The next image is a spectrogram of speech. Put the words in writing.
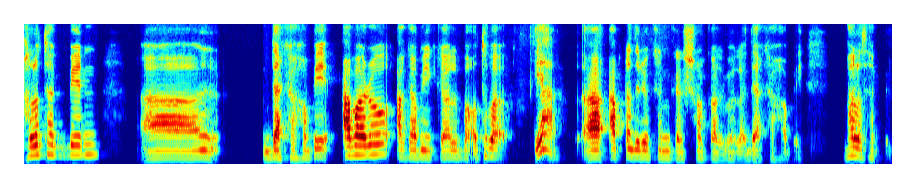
ভালো থাকবেন। দেখা হবে আবারও আগামীকাল বা অথবা ইয়া আপনাদের ওখানকার সকালবেলায় দেখা হবে। ভালো থাকবেন।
